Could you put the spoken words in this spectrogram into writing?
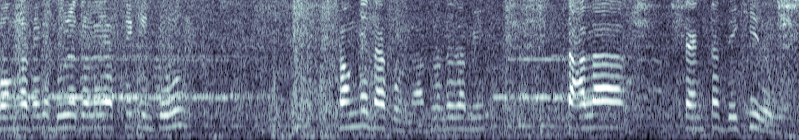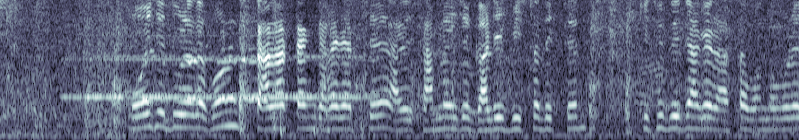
গঙ্গা থেকে দূরে চলে যাচ্ছে কিন্তু সঙ্গে থাকুন আপনাদের আমি টালা ট্যাঙ্কটা দেখিয়ে দেবো। ওই যে দূরে দেখুন টালার ট্যাঙ্ক দেখা যাচ্ছে আর এই সামনে এই যে গাড়ির ব্রিজটা দেখছেন কিছুদিন আগে রাস্তা বন্ধ করে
